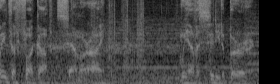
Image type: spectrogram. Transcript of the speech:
Wake the fuck up, samurai. We have a city to burn.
